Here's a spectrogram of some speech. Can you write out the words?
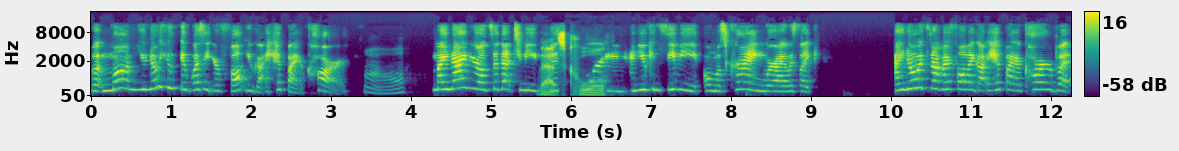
But mom, you know you it wasn't your fault you got hit by a car. Oh, My nine-year-old said that to me That's this cool. morning, and you can see me almost crying where I was like, I know it's not my fault I got hit by a car, but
